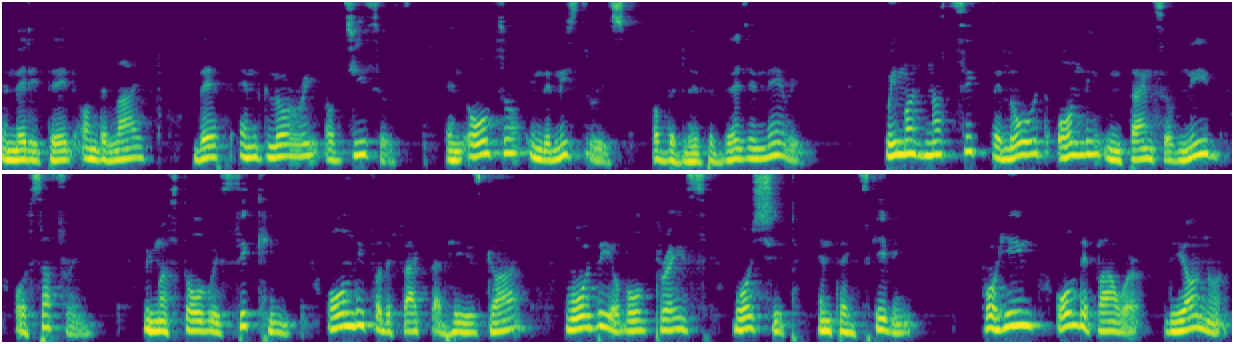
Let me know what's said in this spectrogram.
and meditate on the life, death, and glory of Jesus, and also in the mysteries of the Blessed Virgin Mary. We must not seek the Lord only in times of need or suffering. We must always seek Him only for the fact that He is God, worthy of all praise, worship, and thanksgiving. For Him all the power, the honor,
